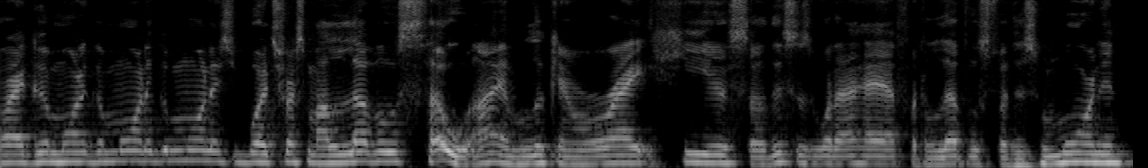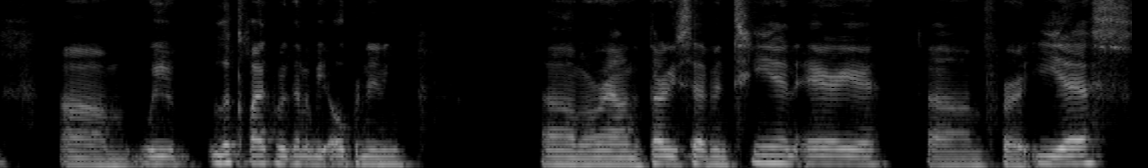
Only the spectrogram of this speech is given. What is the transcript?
right. Good morning. Good morning. Good morning. It's your boy Trust My Levels. So I am looking right here. So this is what I have for the levels for this morning. Um, we look like we're going to be opening um, around the 3710 area um, for ES.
